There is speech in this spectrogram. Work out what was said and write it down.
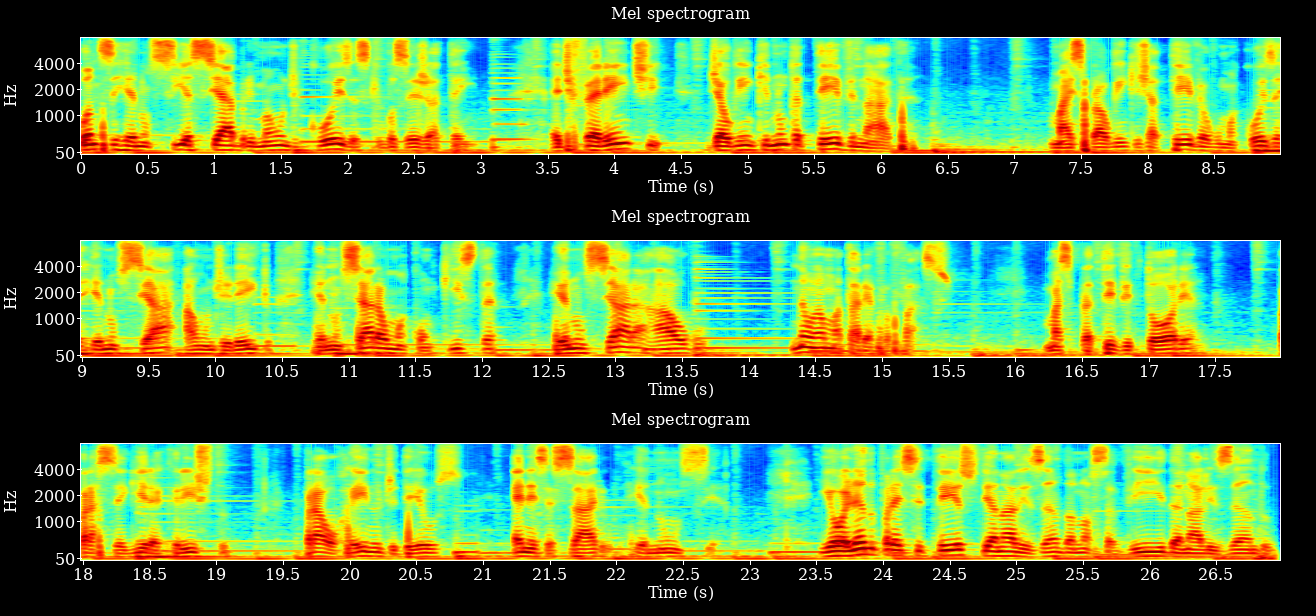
quando se renuncia, se abre mão de coisas que você já tem. É diferente de alguém que nunca teve nada. Mas para alguém que já teve alguma coisa, renunciar a um direito, renunciar a uma conquista, renunciar a algo, não é uma tarefa fácil. Mas para ter vitória, para seguir a Cristo, para o reino de Deus, é necessário renúncia. E olhando para esse texto e analisando a nossa vida, analisando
